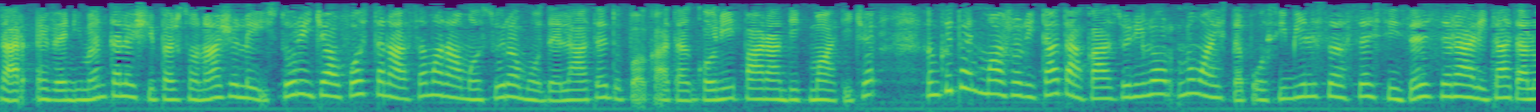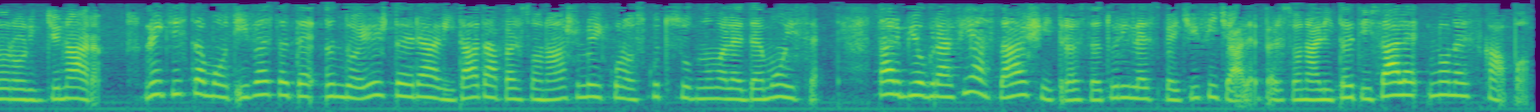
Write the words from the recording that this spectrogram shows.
dar evenimentele și personajele istorice au fost în asemenea măsură modelate după categorii paradigmatice, încât în majoritatea cazurilor nu mai este posibil să sesizezi realitatea lor originară. Nu există motive să te îndoiești de realitatea personajului cunoscut sub numele de Moise, dar biografia sa și trăsăturile specifice ale personalității sale nu ne scapă.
